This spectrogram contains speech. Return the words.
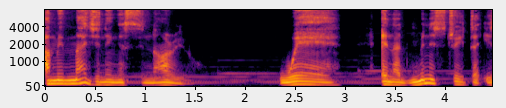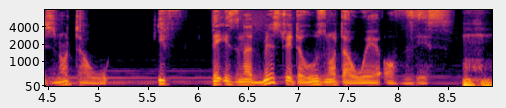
I'm imagining a scenario where an administrator is not aware, if there is an administrator who's not aware of this, mm-hmm.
